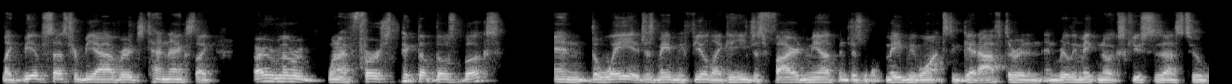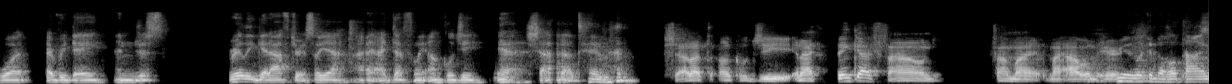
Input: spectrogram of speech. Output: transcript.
like be obsessed or be average, 10x. Like I remember when I first picked up those books and the way it just made me feel like he just fired me up and just made me want to get after it and, and really make no excuses as to what every day and just really get after it. So yeah, I, I definitely Uncle G. Yeah, shout out to him. shout out to Uncle G. And I think I found found my my album here. You're looking the whole time.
